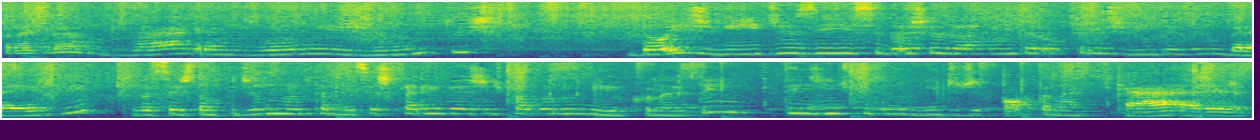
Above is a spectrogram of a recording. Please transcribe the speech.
pra gravar. Gravamos juntos. Dois vídeos e se Deus quiser vão ter outros vídeos em breve. Vocês estão pedindo muito também. Vocês querem ver a gente pagando mico, né? Tem, tem gente pedindo vídeo de torta na cara.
